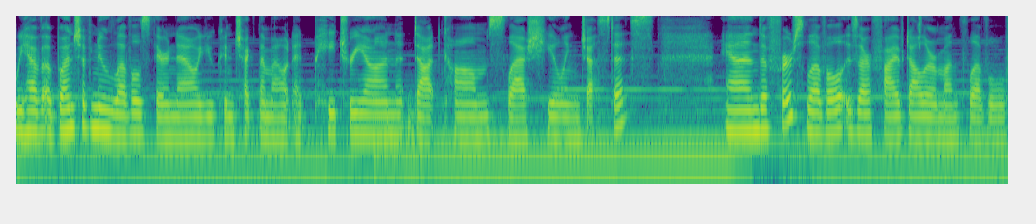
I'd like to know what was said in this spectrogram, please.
We have a bunch of new levels there now. You can check them out at patreon.com slash healingjustice. And the first level is our $5 a month level,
